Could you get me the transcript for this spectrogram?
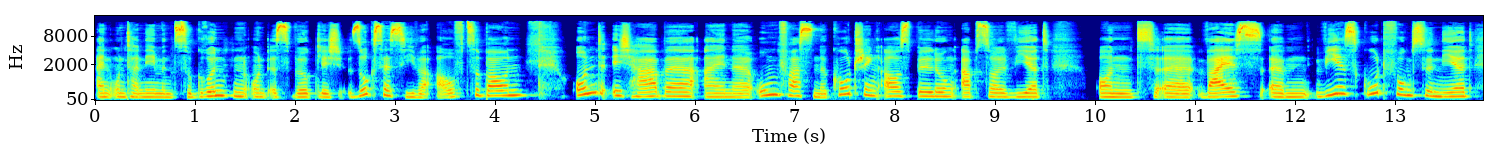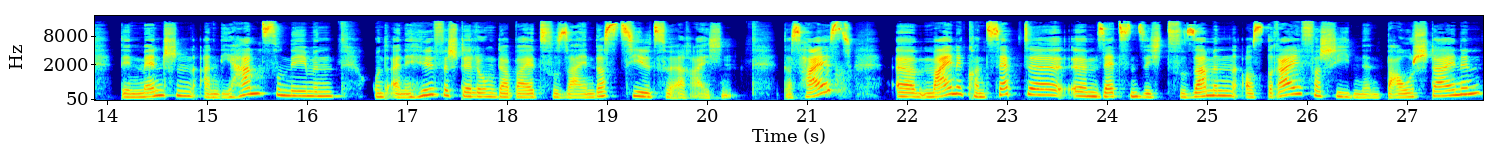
ein Unternehmen zu gründen und es wirklich sukzessive aufzubauen. Und ich habe eine umfassende Coaching-Ausbildung absolviert und äh, weiß, ähm, wie es gut funktioniert, den Menschen an die Hand zu nehmen und eine Hilfestellung dabei zu sein, das Ziel zu erreichen. Das heißt, meine Konzepte äh, setzen sich zusammen aus drei verschiedenen Bausteinen,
